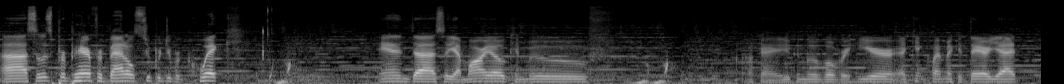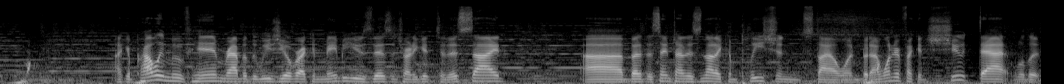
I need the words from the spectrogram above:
Uh, so let's prepare for battle super duper quick. And uh, so yeah, Mario can move. Okay, you can move over here. I can't quite make it there yet. I could probably move him, Rabbid Luigi over. I can maybe use this and try to get to this side. Uh, but at the same time, this is not a completion style one. But I wonder if I could shoot that. Will it?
